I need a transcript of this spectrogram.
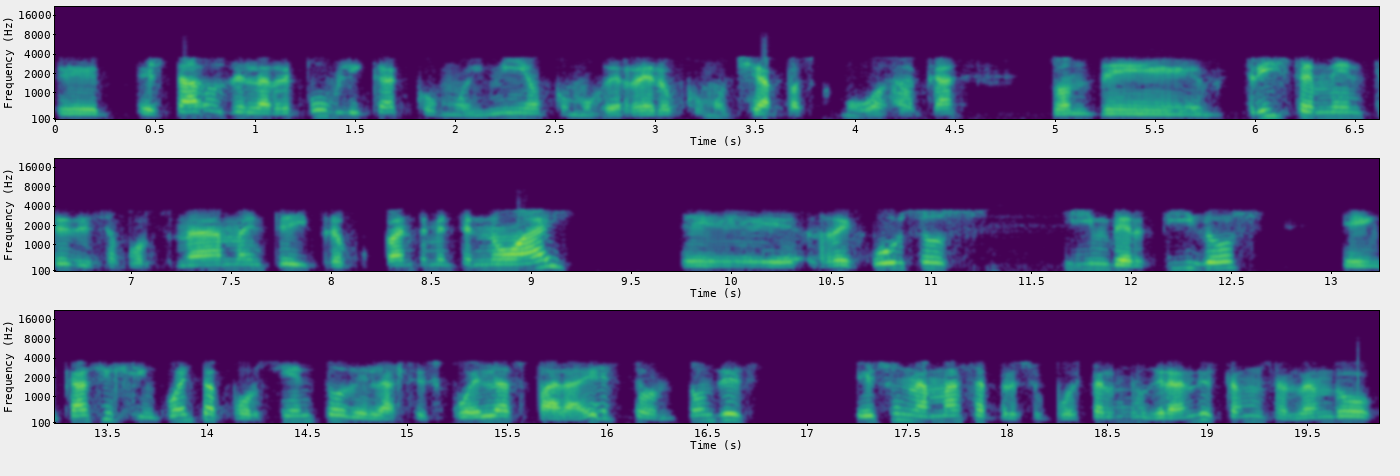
eh, estados de la República como el mío, como Guerrero, como Chiapas, como Oaxaca, donde tristemente, desafortunadamente y preocupantemente no hay eh, recursos invertidos en casi el 50% de las escuelas para esto. Entonces, es una masa presupuestal muy grande, estamos hablando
